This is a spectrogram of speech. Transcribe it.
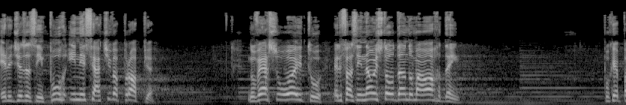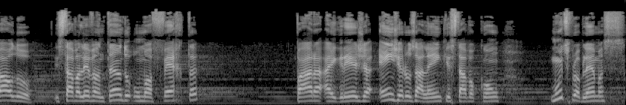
ele diz assim: por iniciativa própria. No verso 8, ele fala assim: não estou dando uma ordem. Porque Paulo estava levantando uma oferta para a igreja em Jerusalém que estava com muitos problemas.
